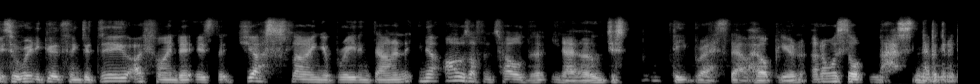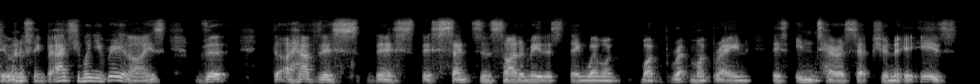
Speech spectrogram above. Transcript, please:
it's a really good thing to do. I find it is that just slowing your breathing down. And, you know, I was often told that, you know, oh, just deep breaths, that'll help you. And, and I always thought, that's never going to do anything. But actually, when you realize that, that I have this, this, this sense inside of me, this thing where my, my, my brain, this interoception, it is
